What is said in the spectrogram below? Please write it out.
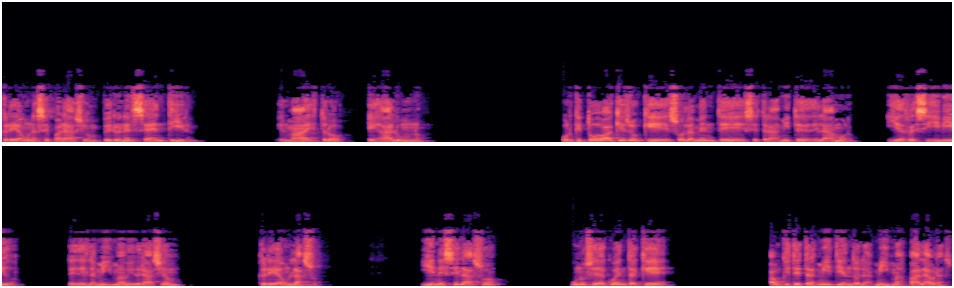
crea una separación, pero en el sentir, el maestro es alumno, porque todo aquello que solamente se transmite desde el amor y es recibido desde la misma vibración, crea un lazo. Y en ese lazo uno se da cuenta que aunque esté transmitiendo las mismas palabras,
